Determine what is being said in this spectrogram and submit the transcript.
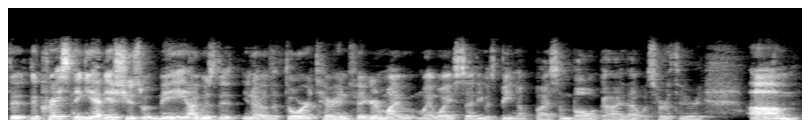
the the crazy thing he had issues with me. I was the you know the authoritarian figure. My my wife said he was beaten up by some bald guy. That was her theory. Um,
